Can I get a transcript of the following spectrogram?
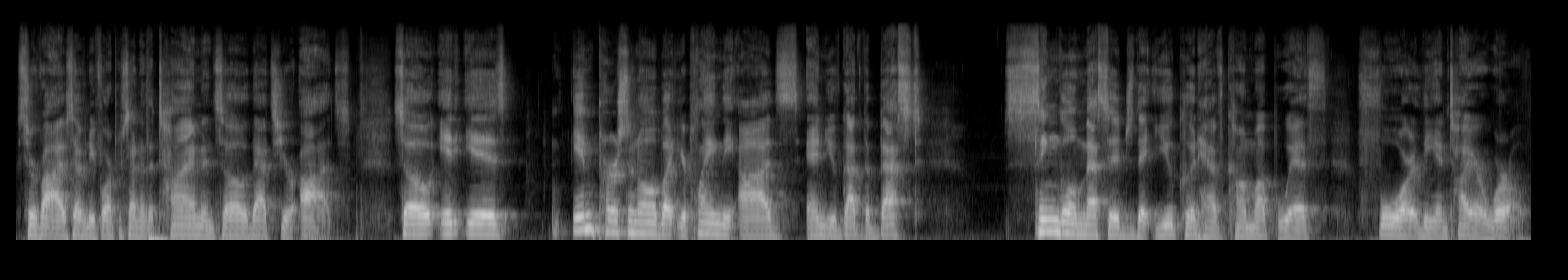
survive 74% of the time. And so that's your odds. So it is impersonal, but you're playing the odds and you've got the best single message that you could have come up with for the entire world.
